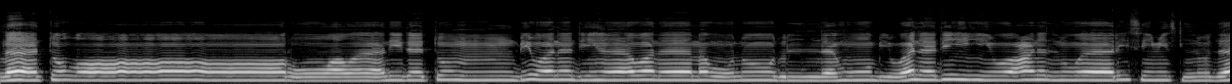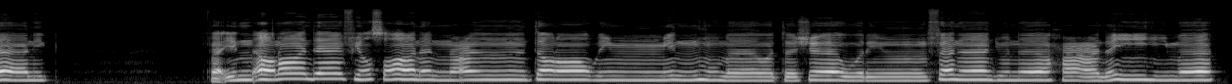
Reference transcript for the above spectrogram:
لا تضار ووالدة بولدها ولا مولود له بولده وعلى الوارث مثل ذلك. فإن أرادا فصالا عن تراض منهما وتشاور فلا جناح عليهما.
